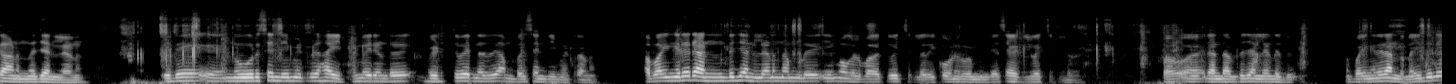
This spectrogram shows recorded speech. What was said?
കാണുന്ന ജനലാണ്. ഇത് നൂറ് സെന്റിമീറ്റർ ഹൈറ്റും വരുന്നുണ്ട്. വിടുത്ത് വരുന്നത് അമ്പത് ആണ്. അപ്പോൾ ഇങ്ങനെ രണ്ട് ജനലാണ് നമ്മൾ ഈ മുകൾ ഭാഗത്ത് വെച്ചിട്ടുള്ളത് ഈ കോണി റൂമിന്റെ സൈഡിൽ വെച്ചിട്ടുള്ളത്. അപ്പോൾ രണ്ടാമത്തെ ജനലാണ് ഇത്. അപ്പോൾ ഇങ്ങനെ രണ്ടെണ്ണം. ഇതിന്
